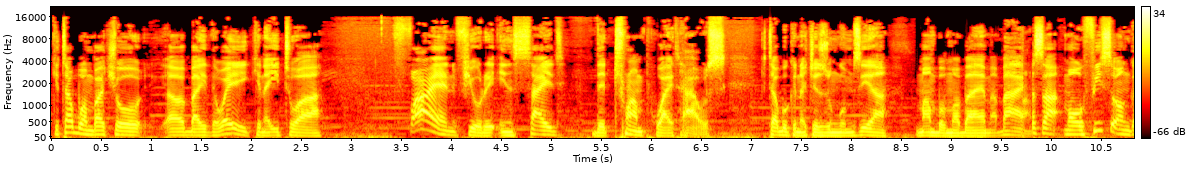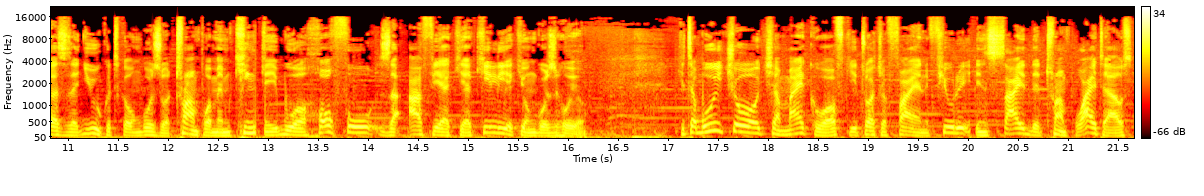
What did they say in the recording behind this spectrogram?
kitabu ambacho uh, by the way kinaitwa Fire and Fury Inside the Trump White House, kitabu kinachozungumzia mambo mabaya mabaya. Sasa maofisa wa ngazi za juu katika uongozi wa Trump wamemkinga. Hofu za afya ya kiakili ya kiongozi huyo. Kitabu hicho cha Mycroft kiitwacho Fire and Fury Inside the Trump White House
